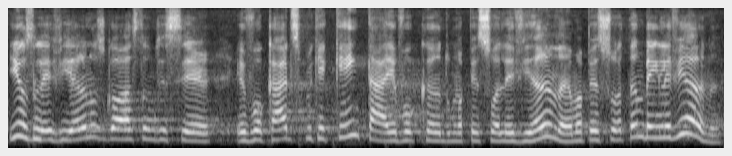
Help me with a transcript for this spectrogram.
E os levianos gostam de ser evocados porque quem está evocando uma pessoa leviana é uma pessoa também leviana.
